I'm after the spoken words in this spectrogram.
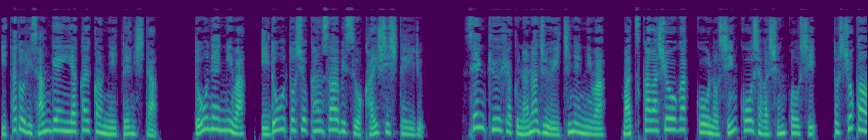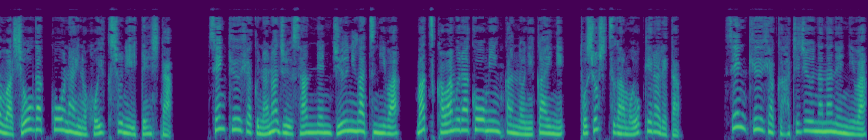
板取三軒夜会館に移転した。同年には、移動図書館サービスを開始している。1971年には、松川小学校の新校舎が竣工し、図書館は小学校内の保育所に移転した。1973年12月には、松川村公民館の2階に図書室が設けられた。1987年には、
